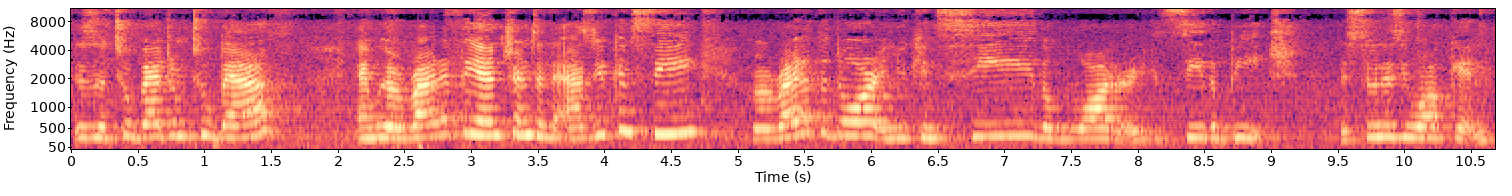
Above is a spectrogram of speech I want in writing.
This is a two bedroom, two bath, and we are right at the entrance. And as you can see, we're right at the door and you can see the water. You can see the beach as soon as you walk in.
